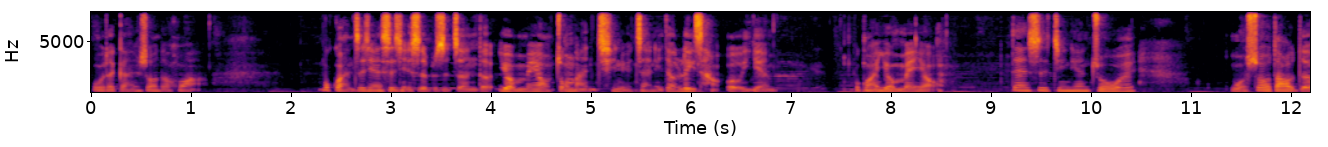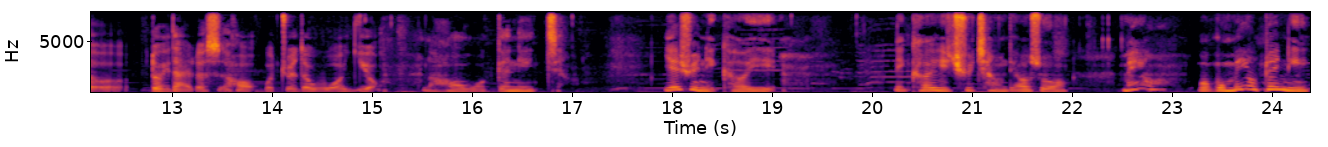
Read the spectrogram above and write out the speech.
我的感受的话，不管这件事情是不是真的，有没有重男轻女，在你的立场而言，不管有没有，但是今天作为。”我受到的对待的时候，我觉得我有，然后我跟你讲，也许你可以，你可以去强调说，没有，我我没有对你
